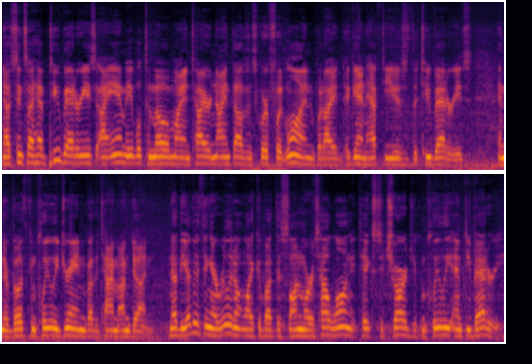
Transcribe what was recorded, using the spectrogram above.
Now since I have two batteries, I am able able to mow my entire 9,000 square foot lawn, but I again have to use the two batteries and they're both completely drained by the time I'm done. Now the other thing I really don't like about this lawnmower is how long it takes to charge a completely empty battery.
